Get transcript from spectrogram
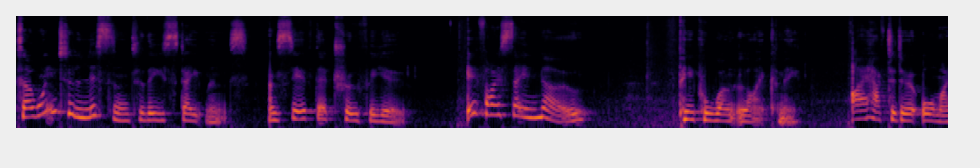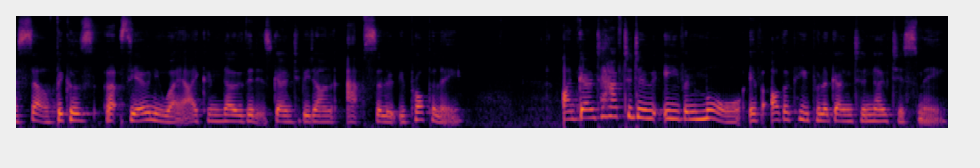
So I want you to listen to these statements and see if they're true for you. If I say no, people won't like me. I have to do it all myself because that's the only way I can know that it's going to be done absolutely properly. I'm going to have to do even more if other people are going to notice me.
